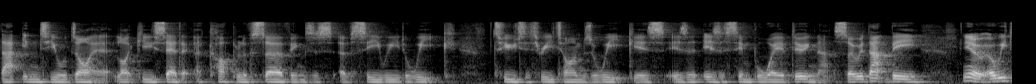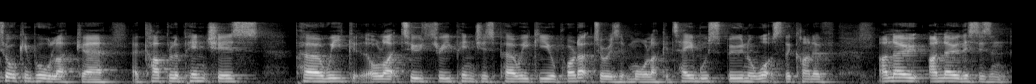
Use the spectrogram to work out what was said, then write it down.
that into your diet, like you said, a, couple of servings of, seaweed a week, two to three times a week, is is a, is a simple way of doing that. So would that be, you know, are we talking Paul like a, a couple of pinches? per week or like two three pinches per week of your product or is it more like a tablespoon or what's the kind of i know i know this isn't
